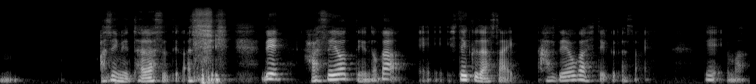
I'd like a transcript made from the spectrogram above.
うん、汗水を垂らすって感じ。で、はせよっていうのが、えー、してください。はせよがしてください。で、まあ、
